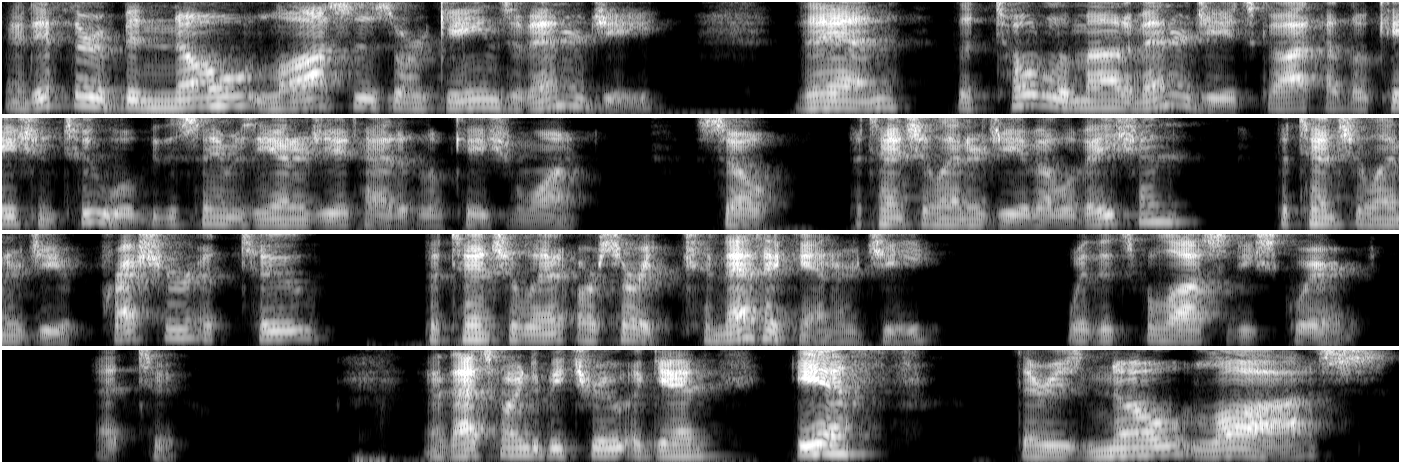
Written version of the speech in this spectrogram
And if there have been no losses or gains of energy, then the total amount of energy it's got at location 2 will be the same as the energy it had at location 1. So potential energy of elevation, potential energy of pressure at 2, potential, or sorry, kinetic energy with its velocity squared at 2. And that's going to be true again if there is no loss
